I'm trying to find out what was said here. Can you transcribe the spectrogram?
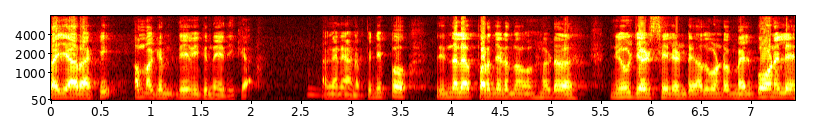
തയ്യാറാക്കി അമ്മയ്ക്ക് ദേവിക്ക് നേദിക്കുക അങ്ങനെയാണ്. പിന്നെ ഇപ്പോൾ ഇന്നലെ പറഞ്ഞിരുന്നു ഇവിടെ ന്യൂ ജേഴ്സിയിലുണ്ട്. അതുകൊണ്ട് മെൽബോണിലെ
